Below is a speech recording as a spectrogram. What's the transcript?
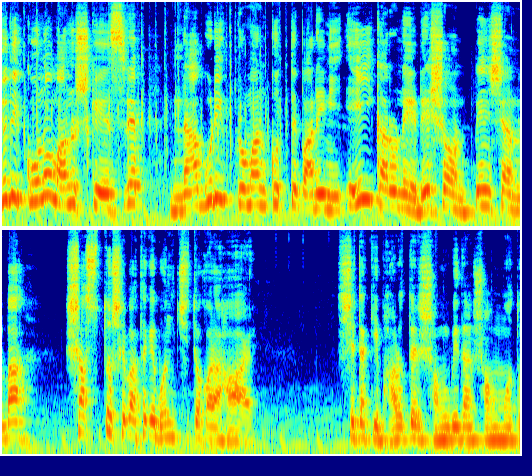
যদি কোনো মানুষকে স্রেফ নাগরিক প্রমাণ করতে পারেনি, এই কারণে রেশন, পেনশন বা স্বাস্থ্যসেবা থেকে বঞ্চিত করা হয়, সেটা কি ভারতের সংবিধান সম্মত?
